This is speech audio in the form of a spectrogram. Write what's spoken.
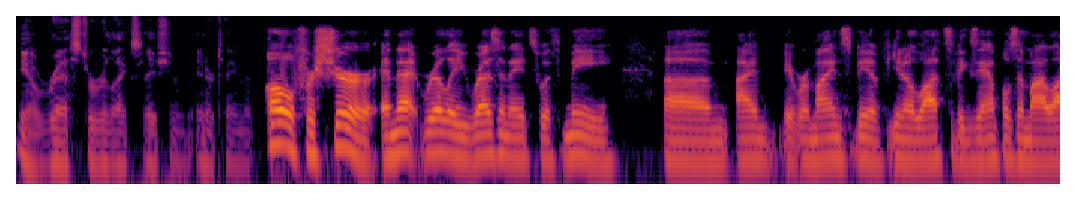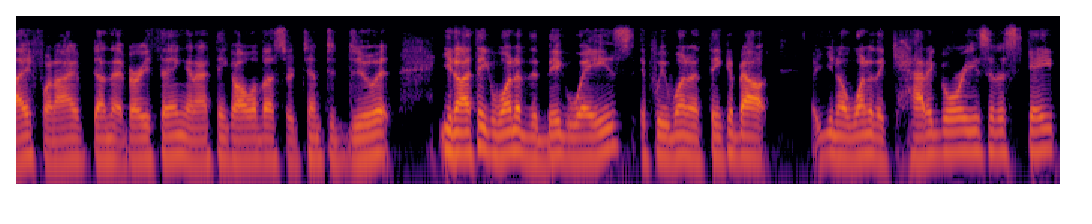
you know rest or relaxation, entertainment? Oh, for sure. And that really resonates with me. Um, I it reminds me of you know lots of examples in my life when I've done that very thing, and I think all of us are tempted to do it. You know, I think one of the big ways, if we want to think about, you know, one of the categories of escape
